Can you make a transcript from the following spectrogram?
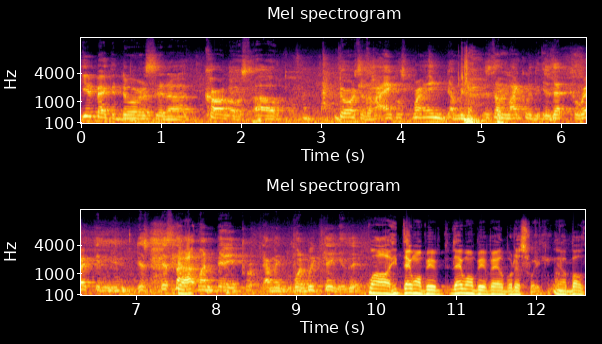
Get back to Dorance and uh, Carlos. Uh, Dorance has a high ankle sprain. I mean, it's unlikely. Is that correct? And, and just, that's not Yeah. one day, I mean, one week thing, is it? Well, they won't be they won't be available this week. You know, both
